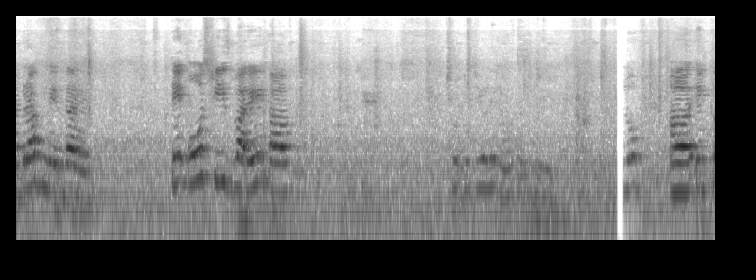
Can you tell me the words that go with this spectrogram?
ਡਰੱਗ ਲੈਂਦਾ ਹੈ, ਤੇ ਉਸ ਚੀਜ਼ ਬਾਰੇ ਛੋਟੀ ਜਿਹੀ ਵਾਲੀ ਲੋ ਇੱਕ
